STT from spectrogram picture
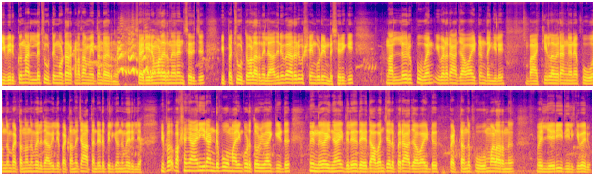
ഇവർക്കും നല്ല ചൂട്ട് ഇങ്ങോട്ട് ഇറക്കണ സമയത്തുണ്ടായിരുന്നു. ശരീരം വളരുന്നതിനനുസരിച്ച് ഇപ്പം ചൂട്ട് വളർന്നില്ല. അതിന് വേറൊരു വിഷയം കൂടി ഉണ്ട്. ശരിക്ക് നല്ലൊരു പൂവൻ ഇവിടെ രാജാവായിട്ടുണ്ടെങ്കിൽ ബാക്കിയുള്ളവർ അങ്ങനെ പൂവൊന്നും പെട്ടെന്നൊന്നും വലുതാവില്ല. പെട്ടെന്ന് ചാത്തന്റെ അടുപ്പിലേക്കൊന്നും വരില്ല. ഇപ്പോൾ പക്ഷെ ഞാൻ ഈ രണ്ട് പൂവന്മാരെയും കൊടുത്ത് ഒഴിവാക്കിയിട്ട് നിന്ന് കഴിഞ്ഞാൽ ഇതിൽ അവൻ ചിലപ്പോൾ രാജാവായിട്ട് പെട്ടെന്ന് പൂവും വളർന്ന് വലിയ രീതിയിലേക്ക് വരും.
